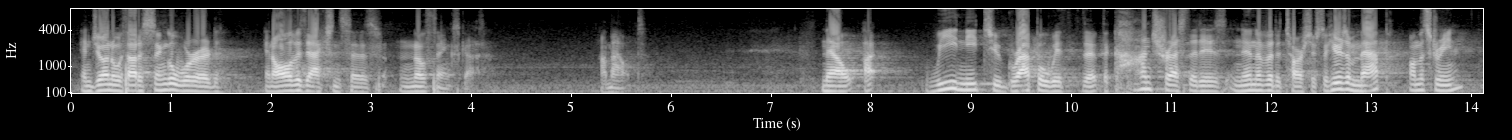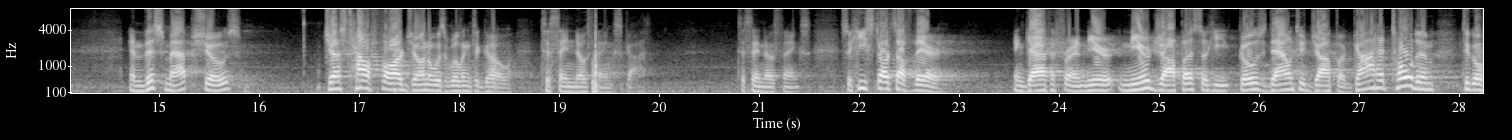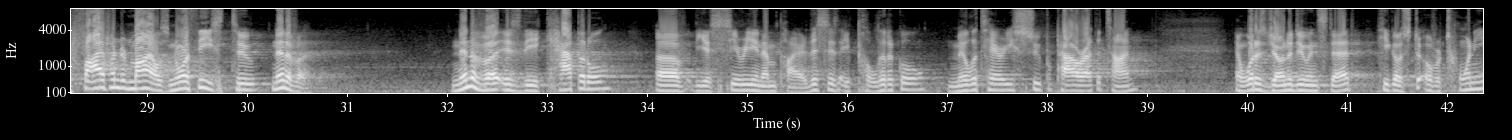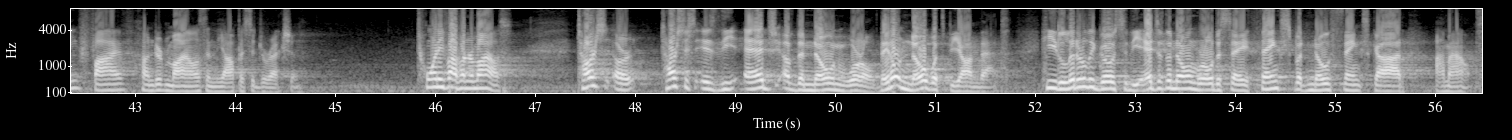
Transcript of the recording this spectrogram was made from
And Jonah, without a single word and all of his action says, No thanks, God. I'm out. Now, I, we need to grapple with the, the contrast that is Nineveh to Tarshish. So here's a map on the screen, and this map shows just how far Jonah was willing to go to say no thanks, God. To say no thanks. So he starts off there in Gath-hepher near, near Joppa, so he goes down to Joppa. God had told him to go 500 miles northeast to Nineveh. Nineveh is the capital of the Assyrian Empire. This is a political, military superpower at the time. And what does Jonah do instead? He goes to over 2,500 miles in the opposite direction. 2,500 miles. Tars- or, Tarshish is the edge of the known world. They don't know what's beyond that. He literally goes to the edge of the known world to say, Thanks, but no thanks, God, I'm out.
